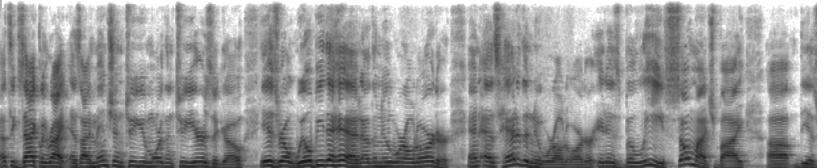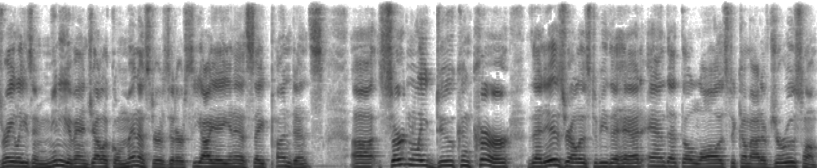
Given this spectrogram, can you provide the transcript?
That's exactly right. As I mentioned to you more than two years ago, Israel will be the head of the New World Order. And as head of the New World Order, it is believed so much by uh, the Israelis and many evangelical ministers that are CIA and NSA pundits. Uh, certainly do concur that Israel is to be the head and that the law is to come out of Jerusalem.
